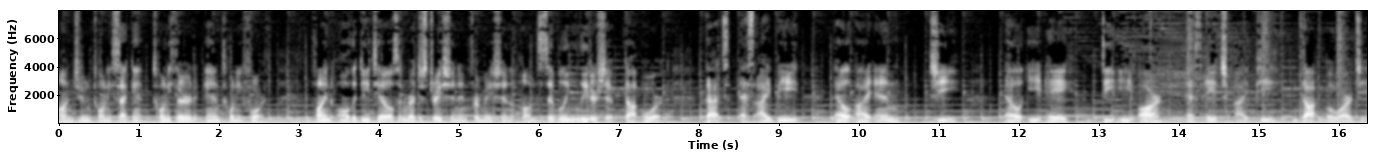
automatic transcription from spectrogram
on June 22nd, 23rd, and 24th. Find all the details and registration information on siblingleadership.org. That's S I B L I N G L E A D E R S H I P dot O R G.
